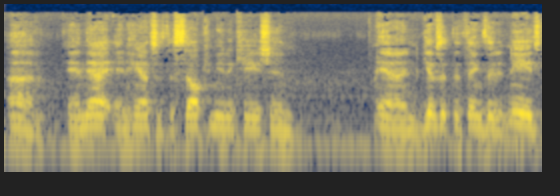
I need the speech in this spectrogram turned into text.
Um, and that enhances the cell communication and gives it the things that it needs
